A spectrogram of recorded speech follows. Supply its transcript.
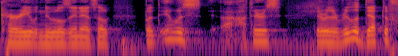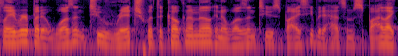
curry with noodles in it. So, but it was uh, there's there was a real depth of flavor, but it wasn't too rich with the coconut milk, and it wasn't too spicy, but it had some spice. Like,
